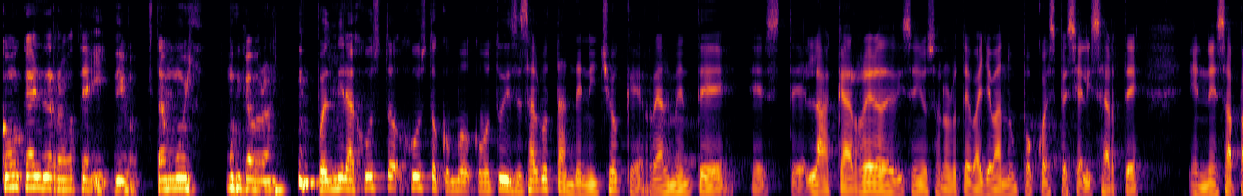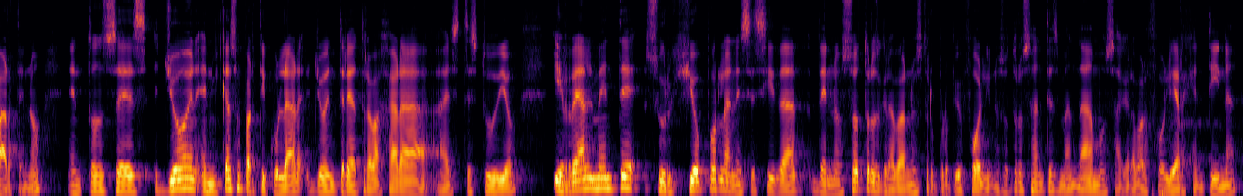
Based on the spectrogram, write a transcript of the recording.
¿cómo caes de rebote ahí? Digo, está muy, muy cabrón. Pues mira, justo, justo como, como tú dices, algo tan de nicho que realmente este, la carrera de diseño sonoro te va llevando un poco a especializarte en esa parte, ¿no? Entonces, yo en, mi caso particular, yo entré a trabajar a, este estudio y realmente surgió por la necesidad de nosotros grabar nuestro propio foley. Nosotros antes mandábamos a grabar foley a Argentina.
